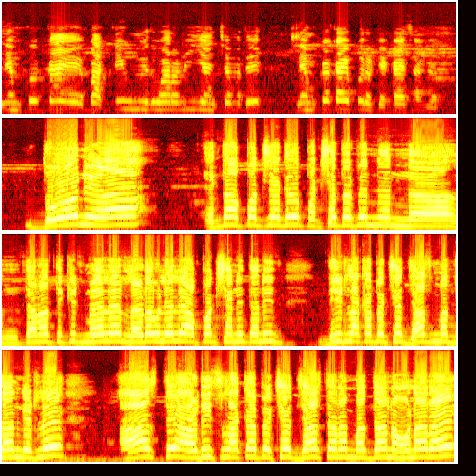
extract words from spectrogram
नेमकं काय आहे? बाकी उमेदवार आणि यांच्यामध्ये नेमकं काय फरक आहे? काय सांगा दोन वेळा एकदा अपक्ष पक्षातर्फे न- त्यांना तिकीट मिळाले लढवलेले अपक्षाने त्यांनी दीड लाखापेक्षा जास्त मतदान घेतले. आज ते अडीच लाखापेक्षा जास्त त्यांना मतदान होणार आहे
